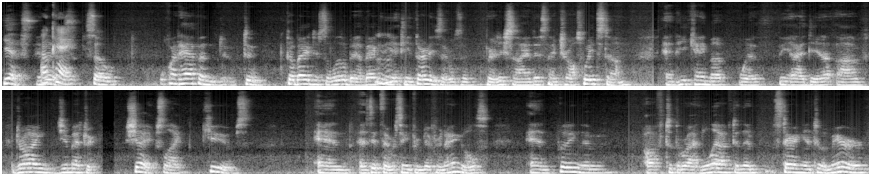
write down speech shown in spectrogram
Yes, it is. Okay. So, what happened to go back just a little bit? Back in the mm-hmm. 1830s, there was a British scientist named Charles Wheatstone, and he came up with the idea of drawing geometric shapes like cubes, and as if they were seen from different angles, and putting them off to the right and left, and then staring into a mirror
